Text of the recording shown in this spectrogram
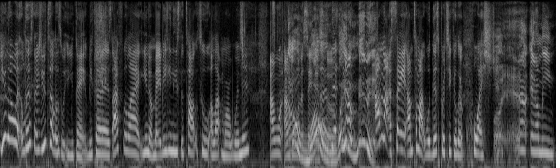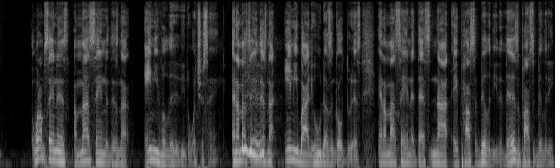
You know what, listeners, you tell us what you think because I feel like, you know, maybe he needs to talk to a lot more women. I want. I do Oh, want to say whoa. this though. Wait No, a minute. I'm not saying I'm talking about with this particular question. Oh, and I, and I mean, what I'm saying is, I'm not saying that there's not any validity to what you're saying. And I'm not saying mm-hmm. there's not anybody who doesn't go through this. And I'm not saying that that's not a possibility. That there is a possibility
